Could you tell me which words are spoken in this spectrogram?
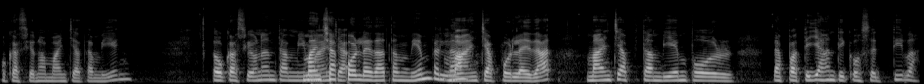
ocasiona mancha también. Ocasionan también Manchas mancha- por la edad también, ¿verdad? manchas por la edad, manchas también por las pastillas anticonceptivas,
